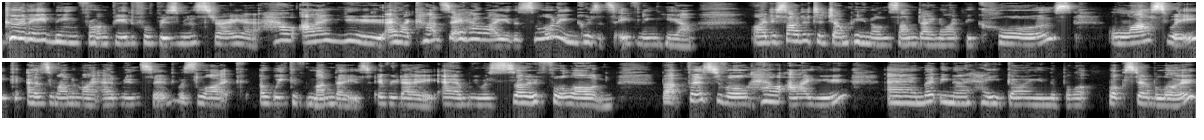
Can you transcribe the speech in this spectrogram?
Good evening from beautiful Brisbane, Australia. How are you? And I can't say how are you this morning because it's evening here. I decided to jump in on Sunday night because last week, as one of my admins said, was like a week of Mondays every day, and we were so full on. But first of all, how are you? And let me know how you're going in the box down below.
